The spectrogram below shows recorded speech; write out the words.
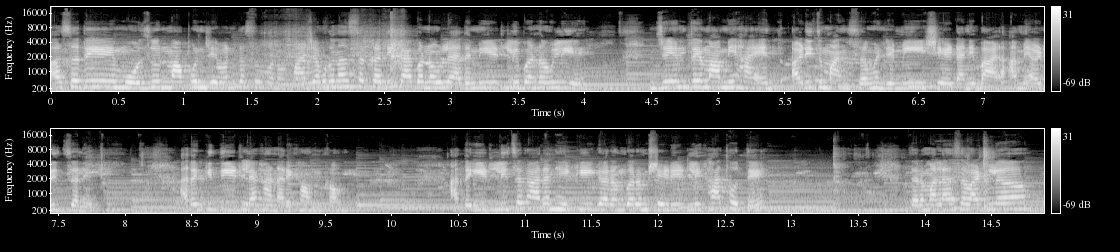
असं ते मोजून मापून जेवण कसं बनवू? माझ्याकडून असं कधी काय बनवलं आहे आता मी इडली बनवली आहे. जेमतेम आम्ही आहेत अडीच माणसं. म्हणजे मी शेट आणि बाळ. आम्ही अडीच जण येतो आता किती इडल्या खाणार आहे? खाऊन खाऊन. आता इडलीचं कारण हे की गरम गरम शेड इडली खात होते. तर मला असं वाटलं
